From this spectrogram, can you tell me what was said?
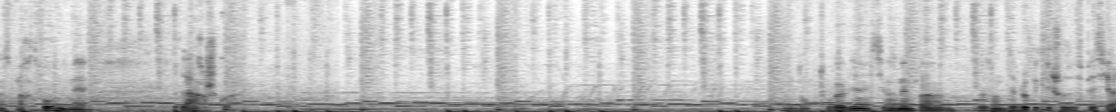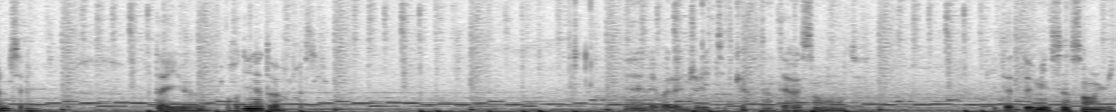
un smartphone, mais large quoi. Donc tout va bien, ici on n'a même pas besoin de développer quelque chose de spécial, c'est taille euh, ordinateur presque. Et voilà une jolie petite carte intéressante date de 1508.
